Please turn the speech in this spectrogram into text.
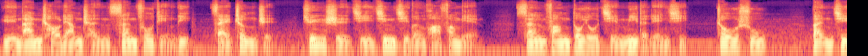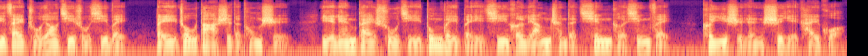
与南朝梁陈三足鼎立，在政治、军事及经济文化方面，三方都有紧密的联系。周书本纪在主要记述西魏、北周大事的同时，也连带述及东魏、北齐和梁陈的迁革兴废，可以使人视野开阔。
